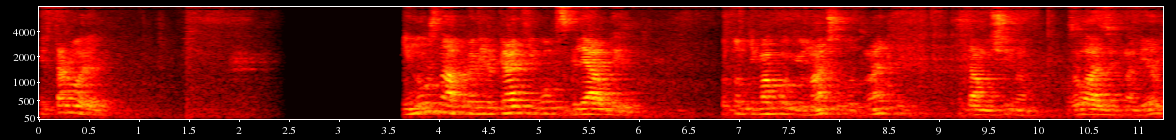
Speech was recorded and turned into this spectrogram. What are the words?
И второе. Не нужно опровергать его взгляды. Вот он демагогию начал, вот знаете, когда мужчина залазит наверх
